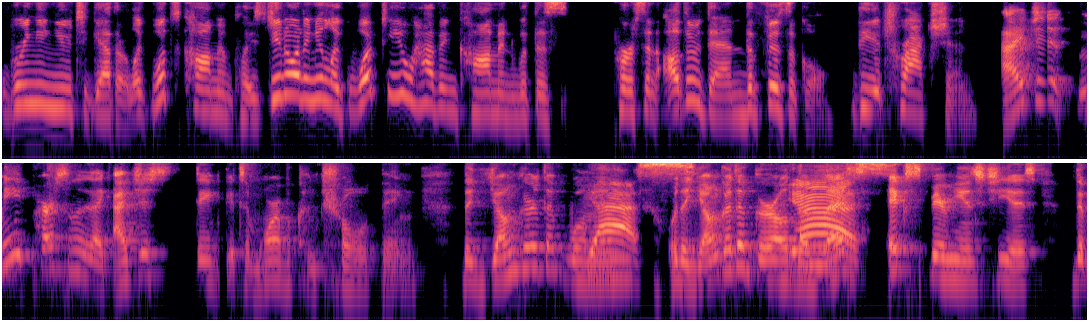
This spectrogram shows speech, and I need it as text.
bringing you together? Like, what's commonplace? Do you know what I mean? Like, what do you have in common with this person other than the physical, the attraction? I just, me personally, like, I just think it's a more of a control thing. The younger the woman Yes. or the younger the girl, the less experienced she is, the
